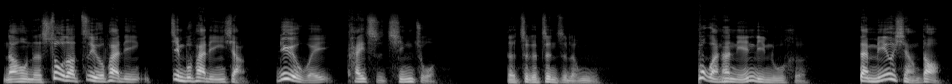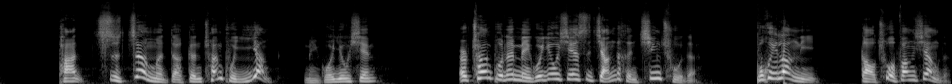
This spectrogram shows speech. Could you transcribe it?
然后呢受到自由派的进步派的影响，略微开始清浊的这个政治人物。不管他年龄如何，但没有想到他是这么的跟川普一样，美国优先。而川普的美国优先是讲得很清楚的，不会让你搞错方向的。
